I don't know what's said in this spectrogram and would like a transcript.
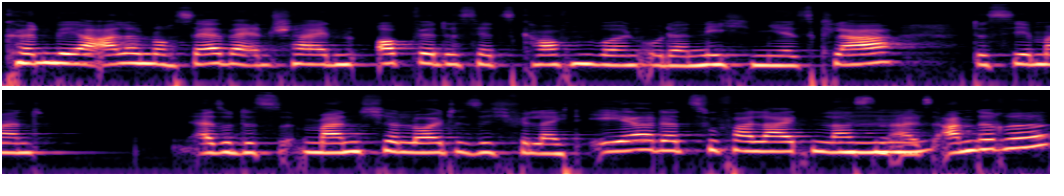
können wir ja alle noch selber entscheiden, ob wir das jetzt kaufen wollen oder nicht. Mir ist klar, dass jemand also dass manche Leute sich vielleicht eher dazu verleiten lassen mhm. als andere.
